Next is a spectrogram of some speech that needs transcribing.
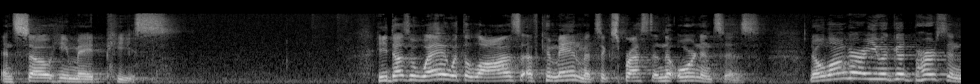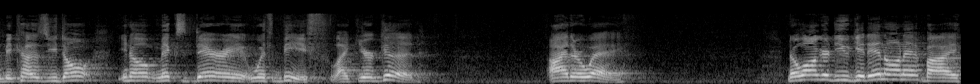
And so He made peace. He does away with the laws of commandments expressed in the ordinances. No longer are you a good person because you don't, you know, mix dairy with beef. Like you're good. Either way. No longer do you get in on it by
